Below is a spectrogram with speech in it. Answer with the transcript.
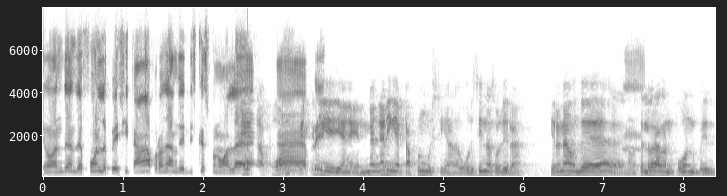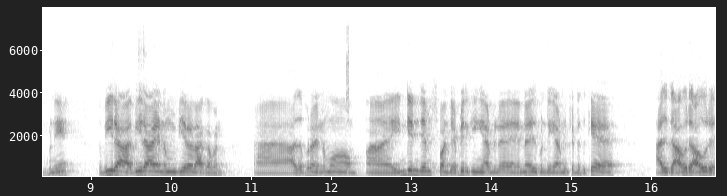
இவன் வந்து அந்த போன்ல பேசிட்டான். அப்புறம் வந்து அங்க டிஸ்கஸ் பண்ணுவான்ல என்னங்க நீங்க டப்புன்னு முடிச்சிட்டீங்க? அந்த ஒரு சீன் நான் சொல்லிடுறேன். ஏன்னா வந்து நம்ம செல்வராகவன் ஃபோன் இது பண்ணி வீரா வீராயணம் வீரராகவன். ஆஹ் அதுக்கப்புறம் என்னமோ இந்தியன் ஜேம்ஸ் பாண்ட் எப்படி இருக்கீங்க அப்படின்னு என்ன இது பண்றீங்க அப்படின்னு கேட்டதுக்கு அதுக்கு அவரு அவரு.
